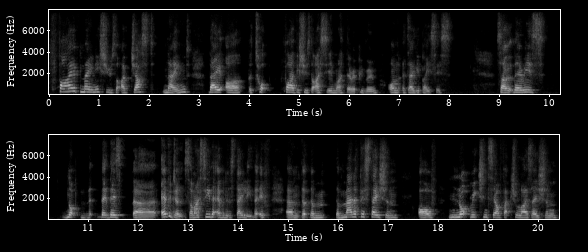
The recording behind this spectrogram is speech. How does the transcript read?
five main issues that I've just named, they are the top five issues that I see in my therapy room on a daily basis. So there is not there's uh, evidence, and I see the evidence daily that if um, the, the the manifestation of not reaching self actualization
